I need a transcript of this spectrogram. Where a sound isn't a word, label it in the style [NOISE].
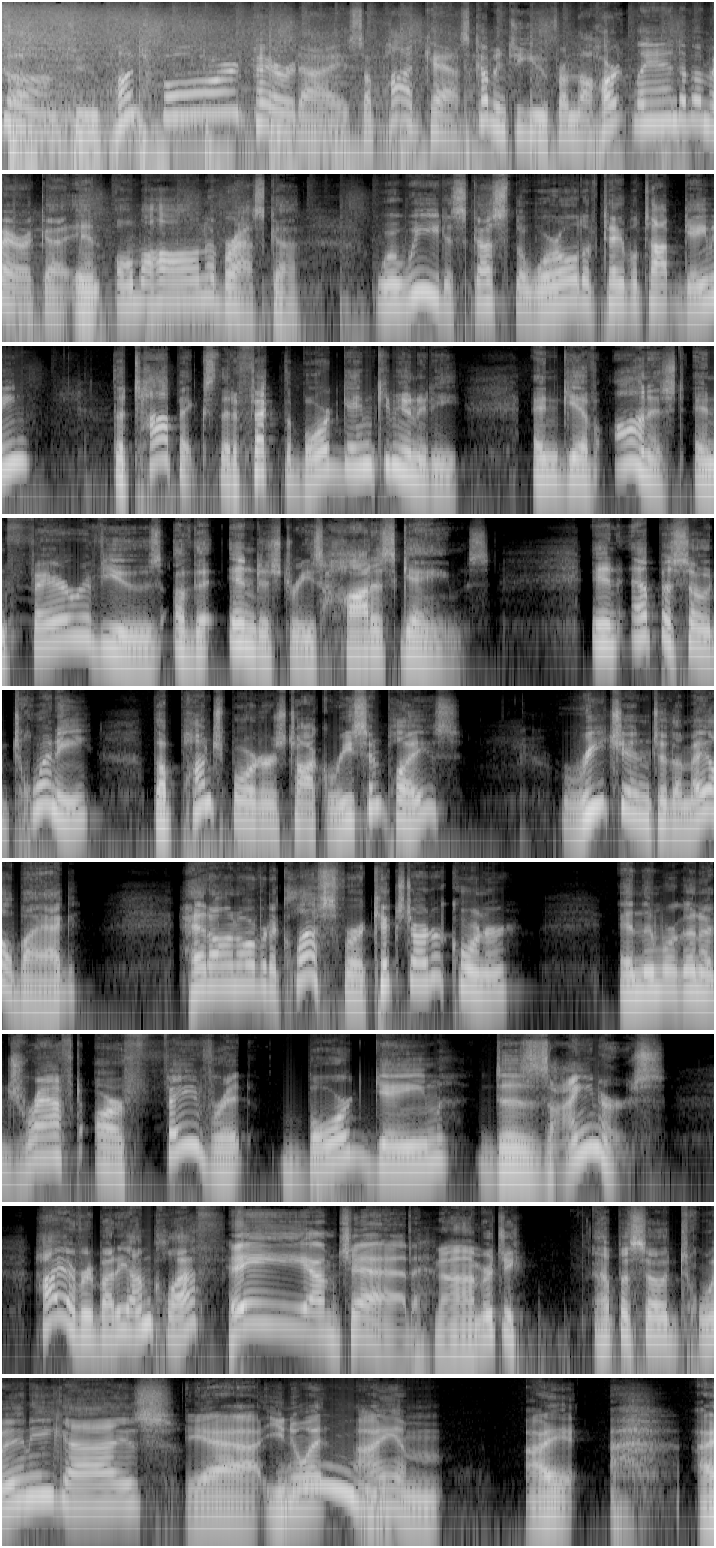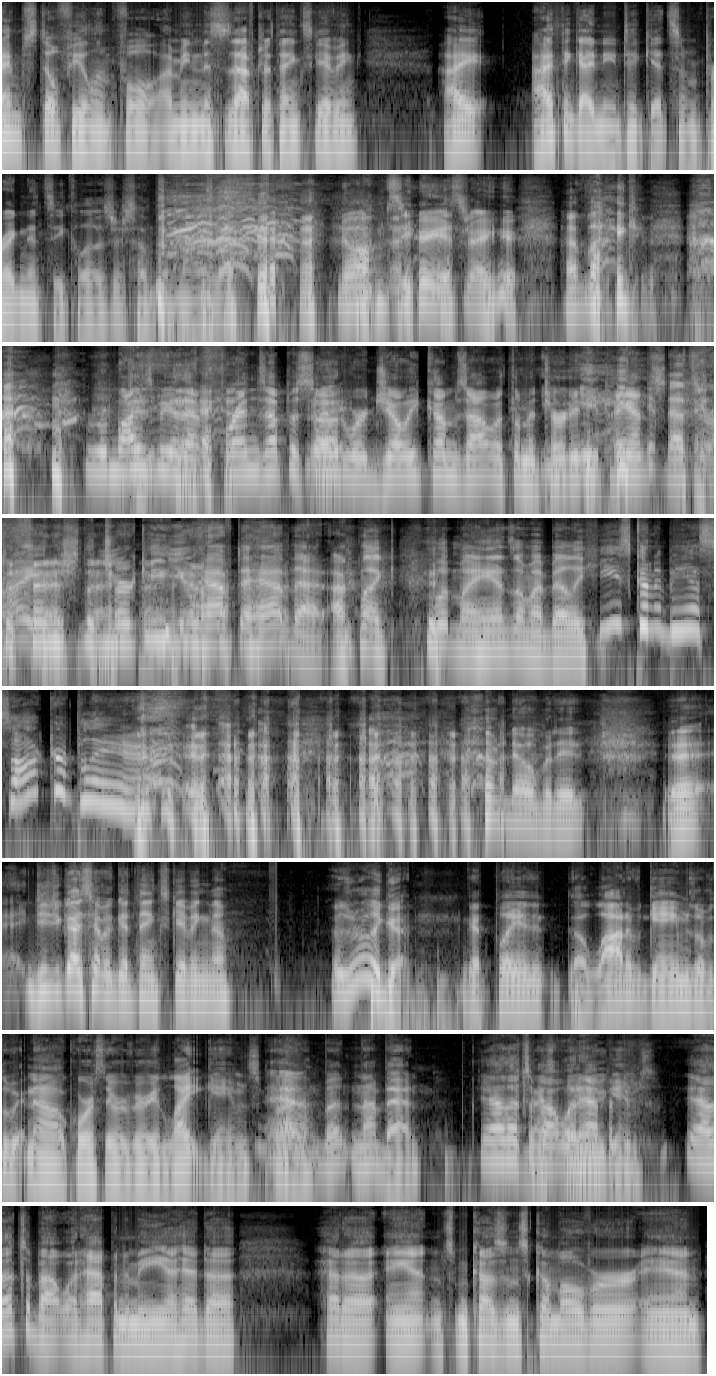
Welcome to Punchboard Paradise, a podcast coming to you from the heartland of America in Omaha, Nebraska, where we discuss the world of tabletop gaming, the topics that affect the board game community, and give honest and fair reviews of the industry's hottest games. In episode 20, the Punchboarders talk recent plays, reach into the mailbag, head on over to Clef's for a Kickstarter corner, and then we're going to draft our favorite board game designers. Hi, everybody. I'm Clef. Hey, I'm Chad. Nah, I'm Richie. Episode 20, guys. Yeah, you know Ooh. what? I am I I am still feeling full. I mean, this is after Thanksgiving. I I think I need to get some pregnancy clothes or something like that. [LAUGHS] no, I'm serious right here. I'm like [LAUGHS] Reminds me of that [LAUGHS] Friends episode where Joey comes out with the maternity pants That's to right. finish the turkey. you have to have that. I'm like put my hands on my belly. He's going to be a soccer player. no, but it uh, Did you guys have a good Thanksgiving though? It was really good. Got playing a lot of games over the week. Now, of course, they were very light games, but, Yeah. but not bad. Yeah, that's Nice about what play new happened. Yeah, that's about what happened to me. I had uh, had a aunt and some cousins come over, and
